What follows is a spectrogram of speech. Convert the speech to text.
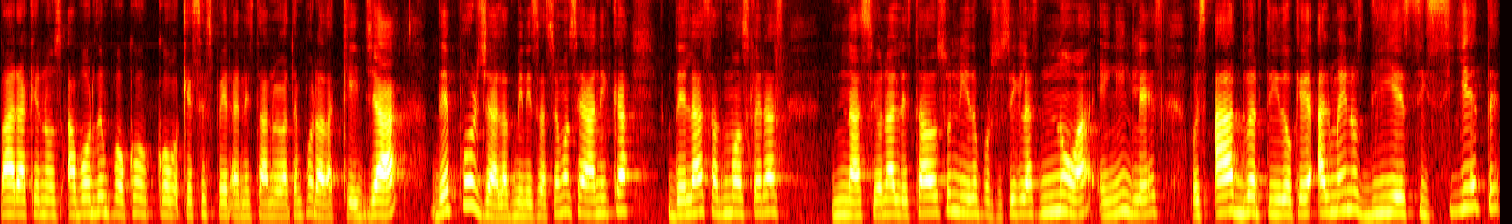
para que nos aborde un poco qué se espera en esta nueva temporada, que ya, de por ya, la Administración Oceánica de las Atmósferas Nacional de Estados Unidos, por sus siglas NOAA en inglés, pues ha advertido que al menos 17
